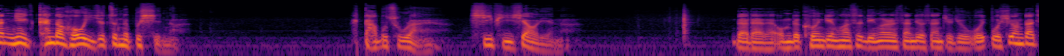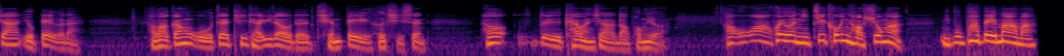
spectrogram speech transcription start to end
那你也看到侯乙就真的不行了，啊，答不出来啊，嬉皮笑脸啊！来来来，我们的扣音电话是零二三六三九九，我我希望大家有备而来，好不好？刚刚我在 T 台遇到我的前辈何启胜，他说对，开玩笑，老朋友啊，好哇，慧文你接扣音好凶啊，你不怕被骂吗？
